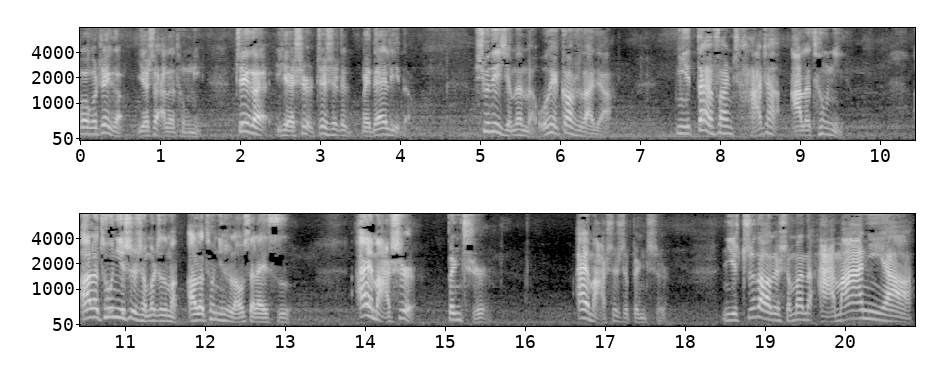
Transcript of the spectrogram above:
包括这个也是阿拉托尼，这个也是，这是这个麦黛丽的，兄弟姐妹们，我可以告诉大家，你但凡查查阿拉托尼，阿拉托尼是什么知道吗？阿拉托尼是劳斯莱斯，爱马仕，奔驰，爱马仕是奔驰，你知道的什么呢？阿玛尼呀。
